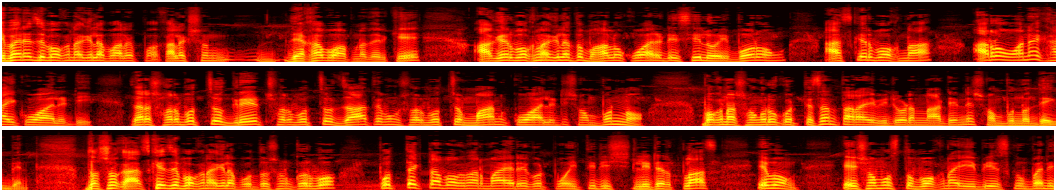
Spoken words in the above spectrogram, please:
এবারে যে বকনাগুলা কালেকশন দেখাবো আপনাদেরকে, আগের বকনাগুলা তো ভালো কোয়ালিটি ছিলই, বরং আজকের বকনা আরও অনেক হাই কোয়ালিটি যারা সর্বোচ্চ গ্রেড সর্বোচ্চ জাত এবং সর্বোচ্চ মান কোয়ালিটি সম্পন্ন বকনা সংগ্রহ করতে চান, তারা এই ভিডিওটা না টেনে সম্পূর্ণ দেখবেন। দর্শক, আজকে যে বকনাগুলা প্রদর্শন করব, প্রত্যেকটা বকনার মায়ের রেকর্ড পঁয়ত্রিশ লিটার প্লাস এবং এই সমস্ত বকনা এবিএস কোম্পানি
